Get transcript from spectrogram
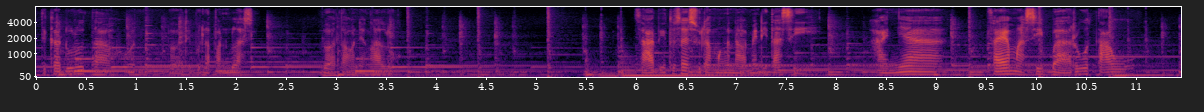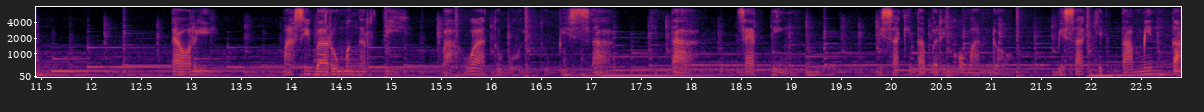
ketika dulu tahun 2018 dua tahun yang lalu. Saat itu saya sudah mengenal meditasi, hanya saya masih baru tahu teori, masih baru mengerti bahwa tubuh itu bisa kita setting, bisa kita beri komando, bisa kita minta,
